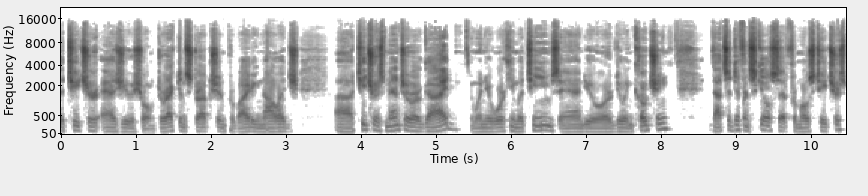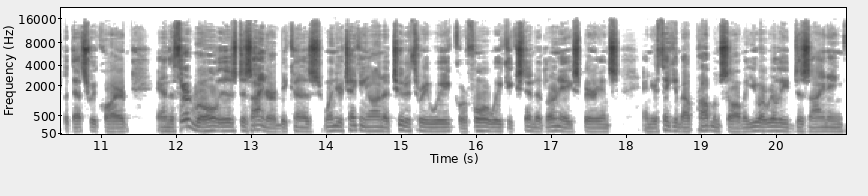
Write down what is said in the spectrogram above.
the teacher as usual, direct instruction, providing knowledge. Uh, teacher's mentor or guide when you're working with teams and you're doing coaching. That's a different skill set for most teachers, but that's required. And the third role is designer because when you're taking on a two to three week or four week extended learning experience and you're thinking about problem solving, you are really designing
